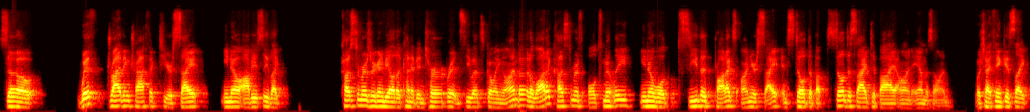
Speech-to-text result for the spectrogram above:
So with driving traffic to your site, you know, obviously like customers are going to be able to kind of interpret and see what's going on, but a lot of customers ultimately, you know, will see the products on your site and still de- still decide to buy on Amazon, which I think is like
